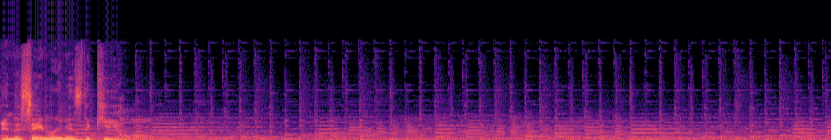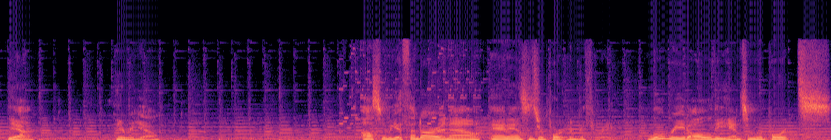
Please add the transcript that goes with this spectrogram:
in the same room as the keyhole. Yeah, here we go. Also, we get Thundara now, and Ansem's report number three. We'll read all of the Anson reports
